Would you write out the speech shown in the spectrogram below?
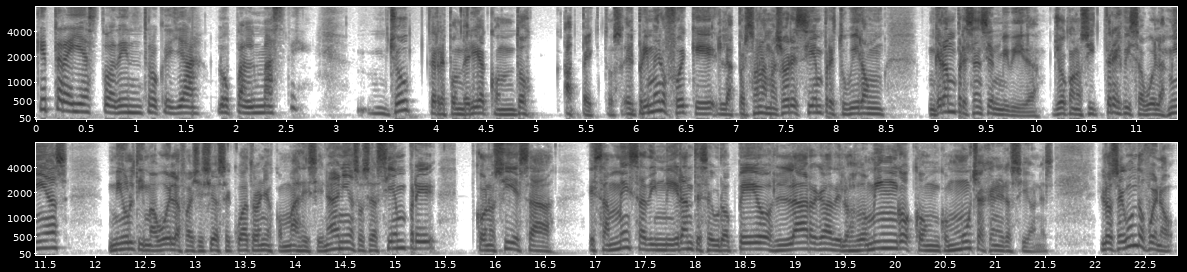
¿Qué traías tú adentro que ya lo palmaste? Yo te respondería con dos aspectos. El primero fue que las personas mayores siempre estuvieron gran presencia en mi vida. Yo conocí tres bisabuelas mías, mi última abuela falleció hace cuatro años con más de 100 años, o sea, siempre conocí esa, esa mesa de inmigrantes europeos larga de los domingos con, con muchas generaciones. Lo segundo, bueno,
